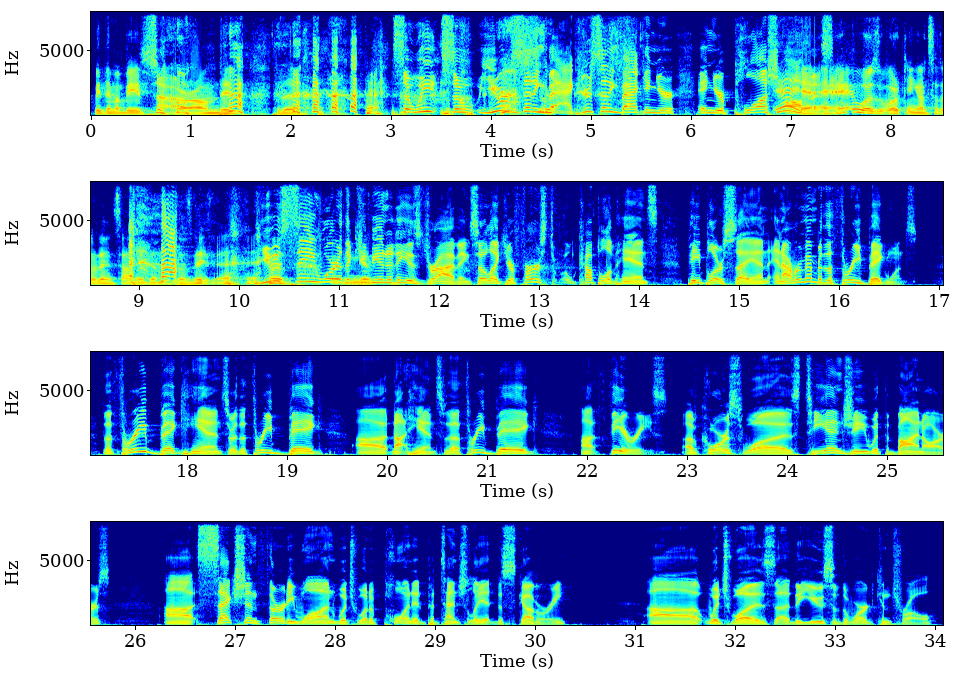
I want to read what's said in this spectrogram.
with them a bit so, around it. so we, so you're sitting back. You're sitting back in your in your plush yeah, office. Yeah, I was working on Saturday and Sunday those days. you see where the community is driving. So like your first couple of hints, people are saying, and I remember the three big ones. The three big hints, or the three big, uh, not hints, the three big uh, theories, of course, was TNG with the Bynars uh, Section 31, which would have pointed potentially at discovery, uh, which was uh, the use of the word control.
